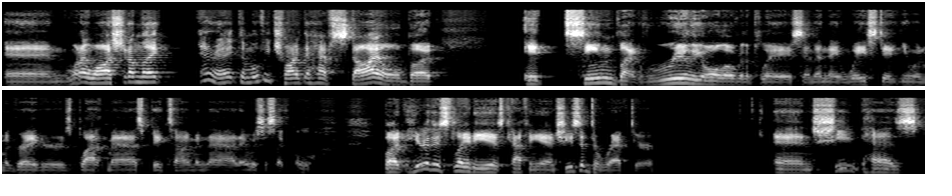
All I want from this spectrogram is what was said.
and when I watched it, I'm like, all right, the movie tried to have style, but it seemed like really all over the place. And then they wasted Ewan McGregor's Black Mask big time in that. It was just like, oh. But here this lady is, Cathy Yan. She's a director. And she has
